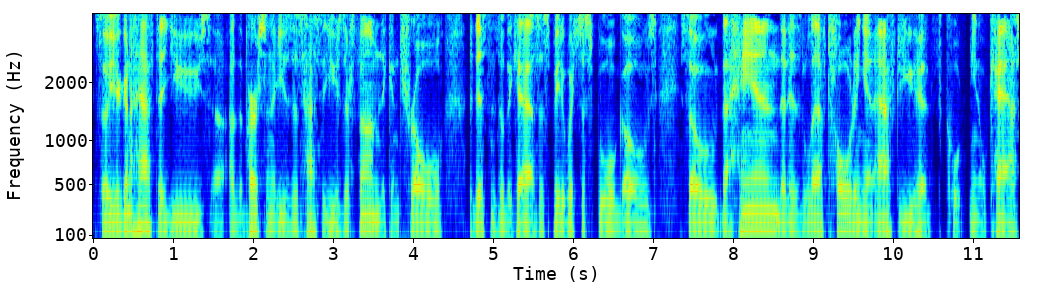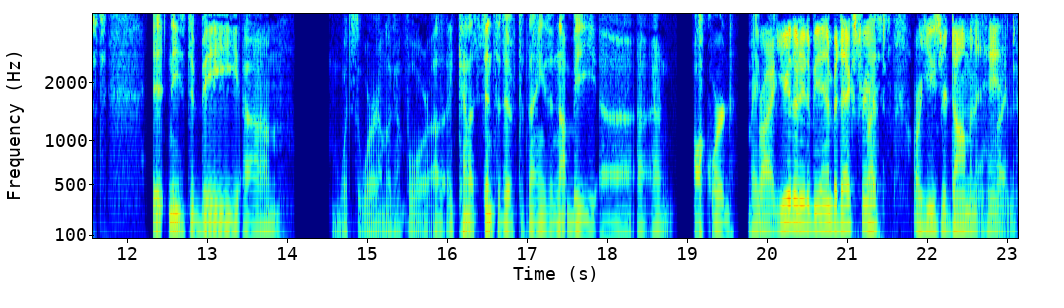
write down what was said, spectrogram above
So you're going to have to use uh, the person that uses this has to use their thumb to control the distance of the cast, the speed at which the spool goes. So the hand that is left holding it after you have you know cast, it needs to be. Um, What's the word I'm looking for? Uh, kind of sensitive to things and not be uh, uh, awkward. Maybe Right. You either need to be ambidextrous or use your dominant hand Right.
